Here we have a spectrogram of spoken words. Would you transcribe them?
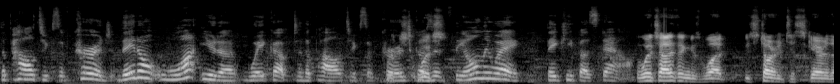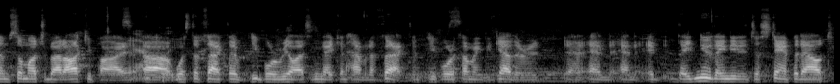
the politics of courage. They don't want you to wake up to the politics of courage because it's the only way they keep us down. Which I think is what started to scare them so much about Occupy uh, was the fact that people were realizing they can have an effect, and people were coming together, and and, and it, they knew they needed to stamp it out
